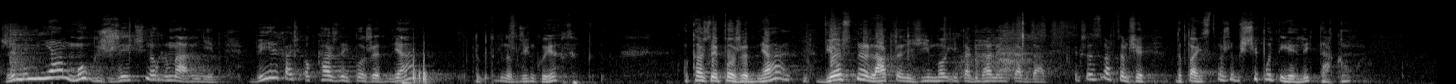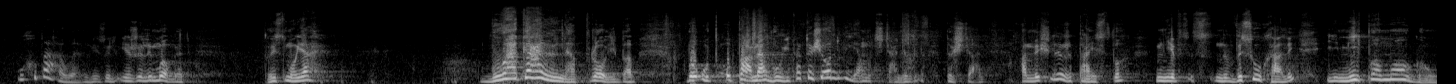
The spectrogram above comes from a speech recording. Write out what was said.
żebym ja mógł żyć normalnie, wyjechać o każdej porze dnia, dobrze, dziękuję, o każdej porze dnia, wiosnę, latem, zimą i tak dalej, i tak dalej. Także zwracam się do Państwa, żebyście podjęli taką uchwałę, jeżeli, jeżeli mogę. To jest moja błagalna prośba, bo u, u Pana wójta to się odbijam od ściany do ściany. A myślę, że Państwo mnie wys- wysłuchali i mi pomogą,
